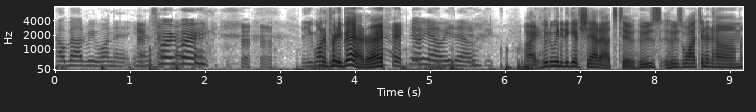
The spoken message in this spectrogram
How bad we want it. You know, it's hard work. you want it pretty bad, right? oh yeah, we do. All right, who do we need to give shout outs to? Who's who's watching at home?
